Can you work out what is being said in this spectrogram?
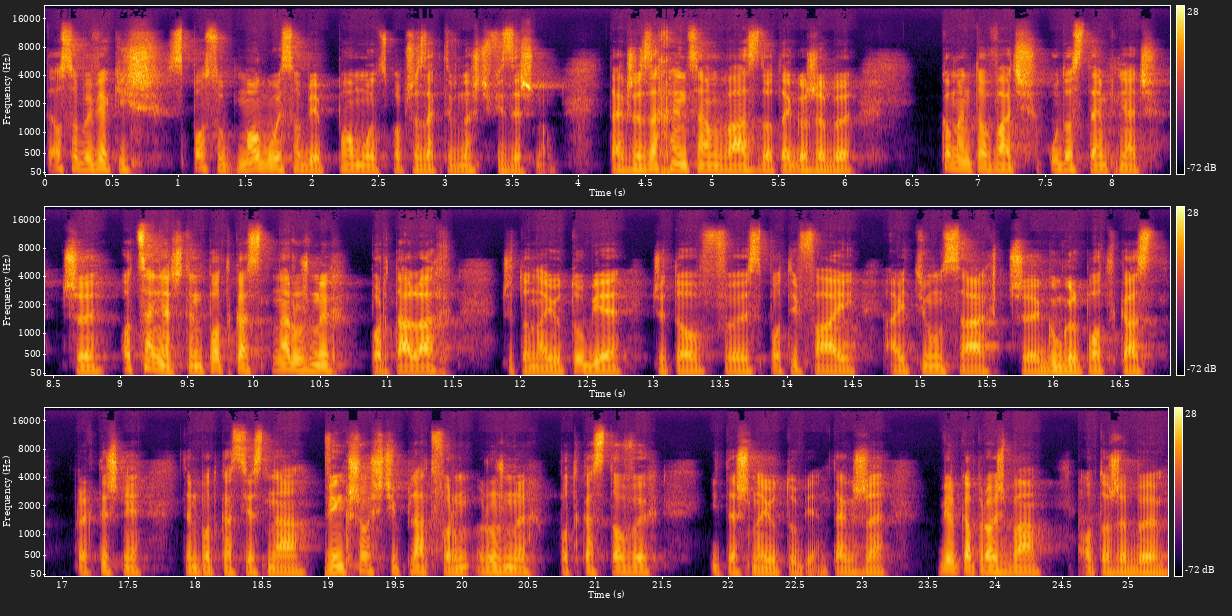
te osoby w jakiś sposób mogły sobie pomóc poprzez aktywność fizyczną. Także zachęcam Was do tego, żeby komentować, udostępniać czy oceniać ten podcast na różnych portalach, czy to na YouTubie, czy to w Spotify, iTunesach, czy Google Podcast. Praktycznie ten podcast jest na większości platform różnych podcastowych i też na YouTubie. Także wielka prośba o to, żeby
